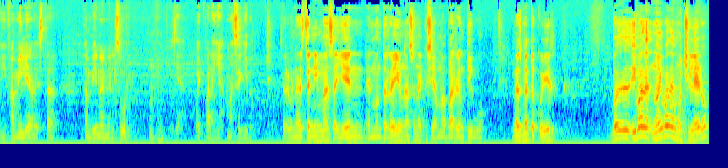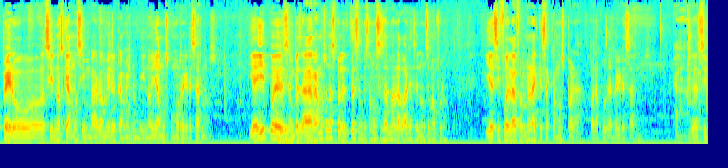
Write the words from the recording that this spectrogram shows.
Mi familia está también en el sur. Pues ya, voy para allá más seguido. Si alguna vez te animas, ahí en, en Monterrey hay una zona que se llama Barrio Antiguo. Una vez me tocó ir. Pues, iba de- no iba de mochilero, pero sí nos quedamos sin varo a medio camino y no hallábamos cómo regresarnos. Y ahí pues agarramos unas pelotitas y empezamos a hacer malabares en un semáforo. Y así fue la forma en la que sacamos para, para poder regresarnos. Ah, O sea, si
